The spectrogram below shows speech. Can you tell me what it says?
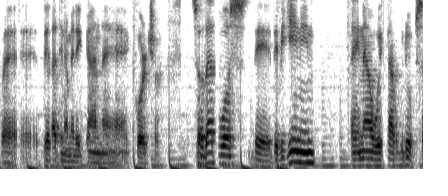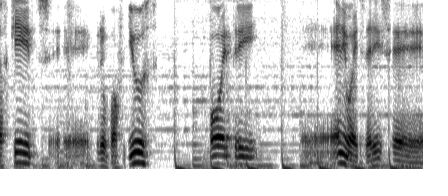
the Latin American culture. So that was the, the beginning. Right now we have groups of kids, a group of youth, poetry. Uh, anyways, there is a,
